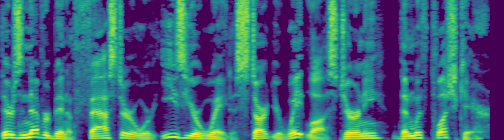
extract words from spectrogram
There's never been a faster or easier way to start your weight loss journey than with PlushCare.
